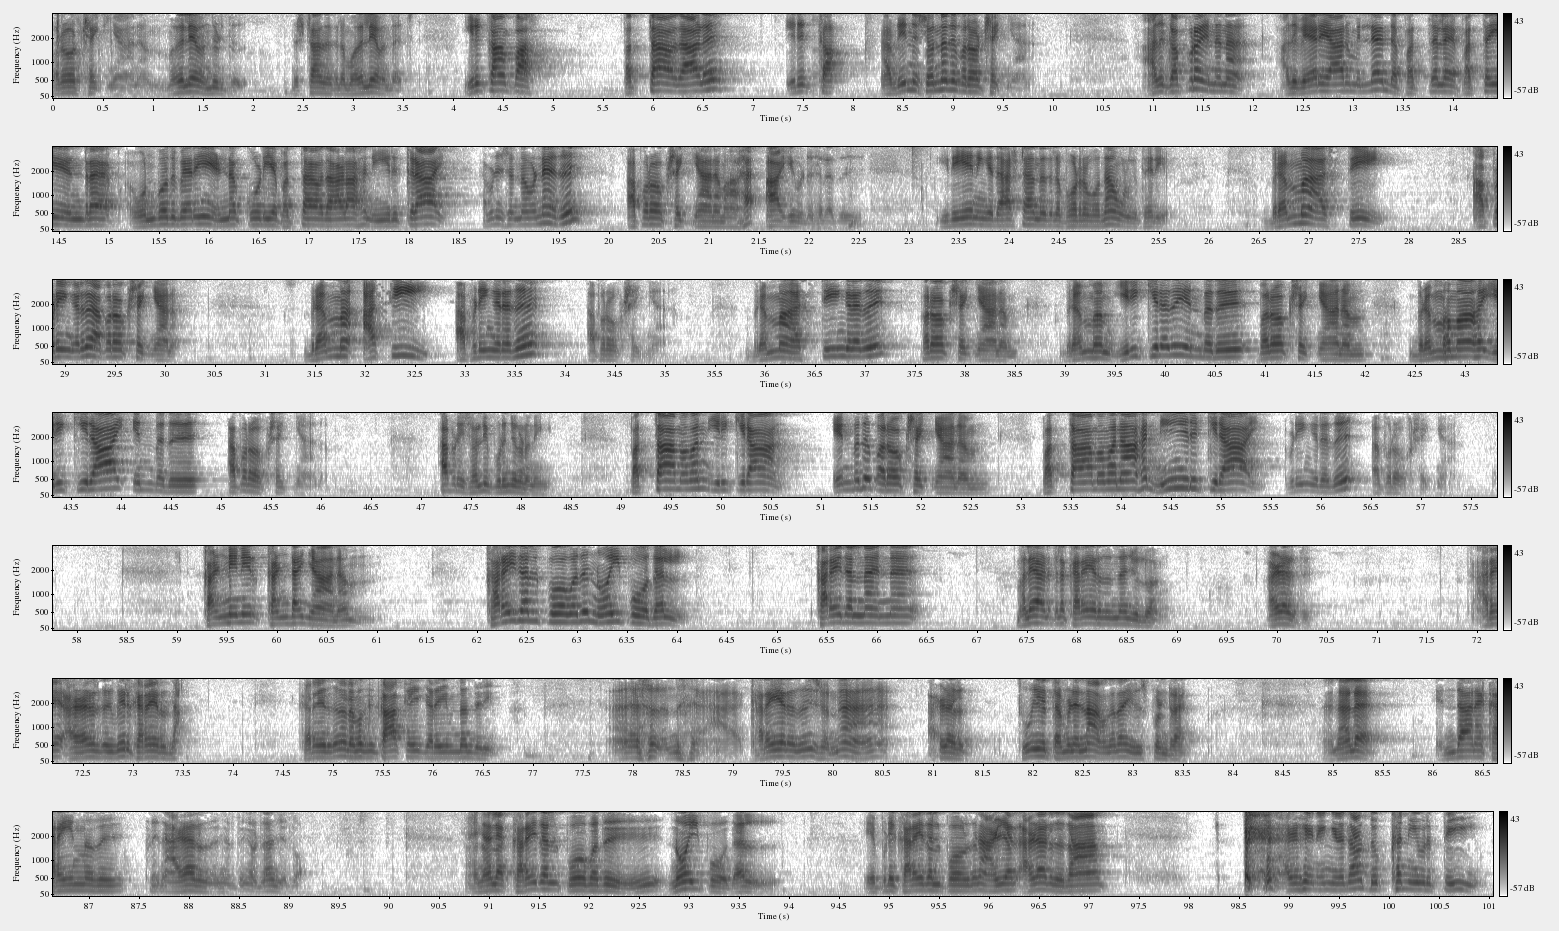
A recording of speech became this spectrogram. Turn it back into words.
பரோட்ச ஞானம் முதலே வந்துடுத்தது. திருஷ்டாந்தத்தில் முதலே வந்தாச்சு. இருக்கான்ப்பா பத்தாவது ஆள் இருக்கான் அப்படின்னு சொன்னது பரோட்ச ஞானம் அதுக்கப்புறம் என்னென்னா அது வேறு யாரும் இல்லை. இந்த பத்தில் பத்தையும் என்ற ஒன்பது பேரையும் எண்ணக்கூடிய பத்தாவது ஆளாக நீ இருக்கிறாய் அப்படின்னு சொன்ன உடனே அது அபரோக்ஷானமாக ஆகிவிடுகிறது. இதையே நீங்கள் தாஷ்டாந்தத்தில் போடுற போது தான் உங்களுக்கு தெரியும். பிரம்ம அஸ்தி அப்படிங்கிறது அபரோக்ஷ ஞானம். பிரம்ம அசி அப்படிங்கிறது அபரோக்ஷ ஞானம். பிரம்ம அஸ்திங்கிறது பரோக்ஷ ஞானம். பிரம்மம் இருக்கிறது என்பது பரோக்ஷ ஞானம். பிரம்மமாக இருக்கிறாய் என்பது அபரோக்ஷ ஞானம். அப்படி சொல்லி புரிஞ்சுக்கணும் நீங்கள் பத்தாமவன் இருக்கிறான் என்பது பரோக்ஷ ஞானம். பத்தாமவனாக நீ இருக்கிறாய் அப்படிங்கிறது அபரோக்ஷ ஞானம் கண்ணினிற் கண்ட ஞானம் கரைதல் போவது நோய் போதல். கரைதல்னா என்ன? மலையாளத்தில் கரையிறதுன்னு தான் சொல்லுவாங்க. அழறது. கரை அழறதுக்கு பேர் கரையிறது தான். கரையிறதுனா நமக்கு காக்கை கரையும் தான் தெரியும். கரையிறது சொன்னால் அழறது. தூய தமிழெல்லாம் அவங்க தான் யூஸ் பண்ணுறாங்க அதனால் எந்தானே கரையின்னது அப்படின்னு அழறதுங்கிறதுக்கு அப்படி தான் சொல்லுவோம். அதனால் கரைதல் போவது நோய் போதல். எப்படி கரைதல் போகிறதுன்னா அழ அழறது தான் அழுகை நீங்கிறது தான் துக்க நிவர்த்தி.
